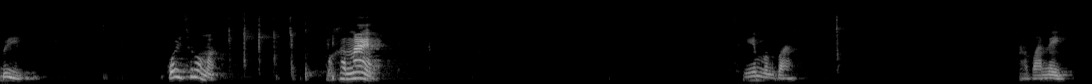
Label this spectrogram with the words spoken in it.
ai này bì quay xuống mà mà khăn này? Xin em bằng vàng à vàng này.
